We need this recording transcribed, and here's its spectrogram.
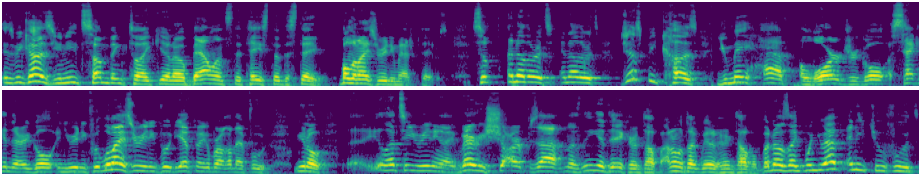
It's because you need something to like you know balance the taste of the steak. Lamais you're eating mashed potatoes. So in other words, in other words, just because you may have a larger goal, a secondary goal, and you're eating food, lamais you're eating food, you have to make a bracha on that food. You know, uh, let's say you're eating like very sharp zach, you take and tough. I don't want to talk about and tough, but no, it's like when you have any two foods,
